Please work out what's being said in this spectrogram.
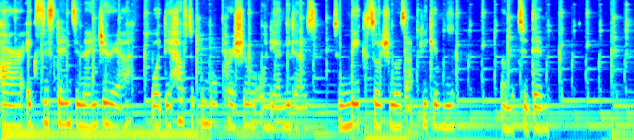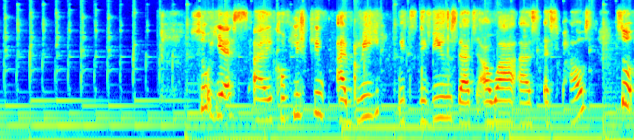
are existent in Nigeria, but they have to put more pressure on their leaders to make such laws applicable um, to them. So, yes, I completely agree with the views that Hauwa has espoused. So,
